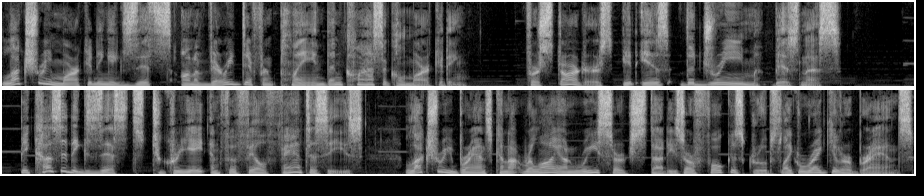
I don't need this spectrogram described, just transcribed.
Luxury marketing exists on a very different plane than classical marketing. For starters, it is the dream business. Because it exists to create and fulfill fantasies, luxury brands cannot rely on research studies or focus groups like regular brands.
